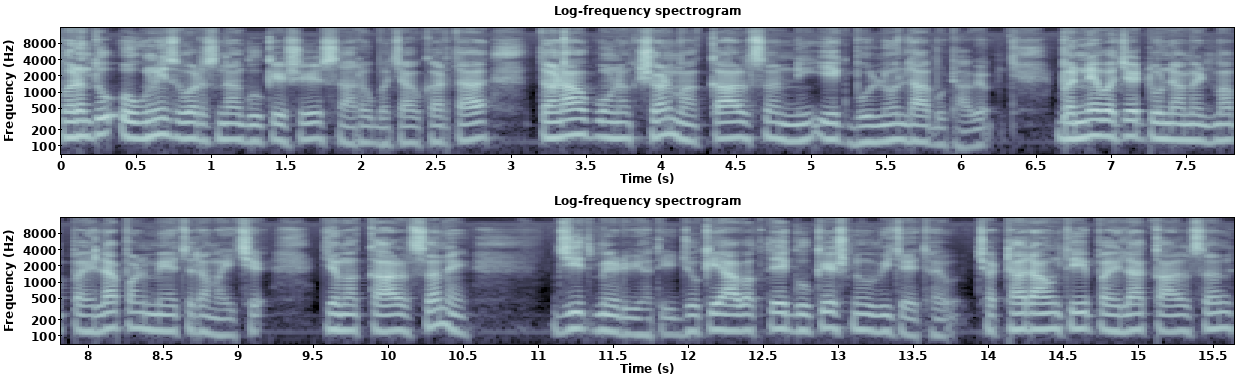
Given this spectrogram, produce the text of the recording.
પરંતુ ઓગણીસ વર્ષના ગુકેશે સારો બચાવ કરતા તણાવપૂર્ણ ક્ષણમાં કાર્લસનની એક ભૂલનો લાભ ઉઠાવ્યો. બંને વચ્ચે ટુર્નામેન્ટમાં પહેલાં પણ મેચ રમાઈ છે, જેમાં કાર્લસને જીત મેળવી હતી. જોકે આ વખતે ગુકેશનો વિજય થયો. છઠ્ઠા રાઉન્ડથી પહેલાં કાર્લસન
